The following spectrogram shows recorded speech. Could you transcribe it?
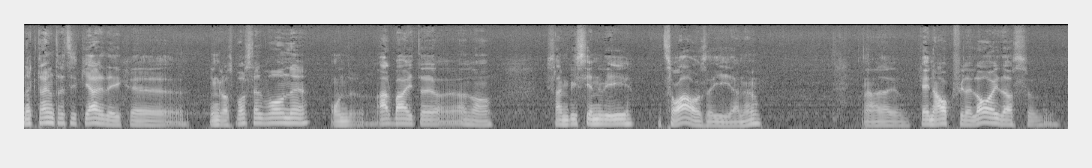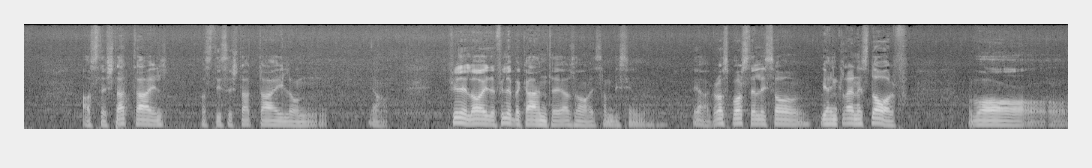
nach 33 Jahren, die ich äh, in Großborstel wohne und arbeite, also ist ein bisschen wie zu Hause hier. Ne? Ja, ich kenne auch viele Leute aus, aus dem Stadtteil, aus diesem Stadtteil und ja viele Leute, viele Bekannte, also ist ein bisschen, ja, Großborstel ist so wie ein kleines Dorf, wo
